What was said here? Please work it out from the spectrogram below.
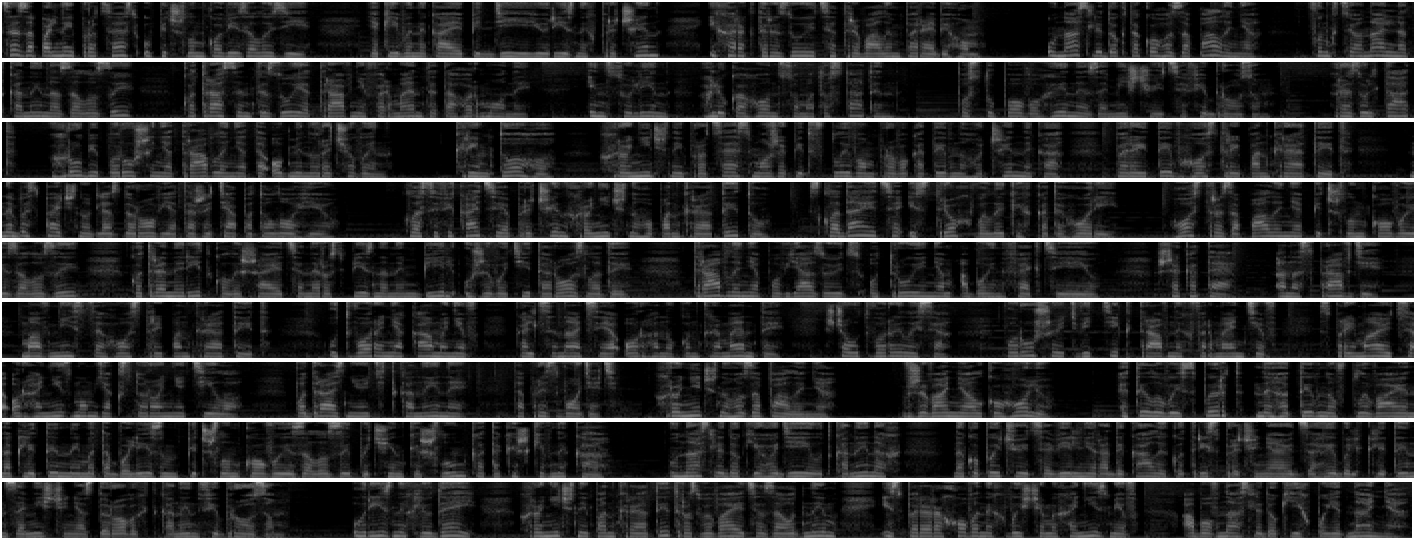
це запальний процес у підшлунковій залозі, який виникає під дією різних причин і характеризується тривалим перебігом. Унаслідок такого запалення функціональна тканина залози, котра синтезує травні ферменти та гормони, інсулін, глюкагон, соматостатин, поступово гине, заміщується фіброзом. Результат грубі порушення травлення та обміну речовин. Крім того, хронічний процес може під впливом провокативного чинника перейти в гострий панкреатит, небезпечну для здоров'я та життя патологію. Класифікація причин хронічного панкреатиту складається із трьох великих категорій: гостре запалення підшлункової залози, котре нерідко лишається нерозпізнаним біль у животі та розлади, травлення пов'язують з отруєнням або інфекцією, ШКТ, а насправді мав місце гострий панкреатит, утворення каменів, кальцинація органу конкременти, що утворилися, порушують відтік травних ферментів, сприймаються організмом як стороннє тіло, подразнюють тканини та призводять хронічного запалення, вживання алкоголю. Етиловий спирт негативно впливає на клітинний метаболізм підшлункової залози печінки шлунка та кишківника. Унаслідок його дії у тканинах накопичуються вільні радикали, котрі спричиняють загибель клітин заміщення здорових тканин фіброзом. У різних людей хронічний панкреатит розвивається за одним із перерахованих вище механізмів або внаслідок їх поєднання.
